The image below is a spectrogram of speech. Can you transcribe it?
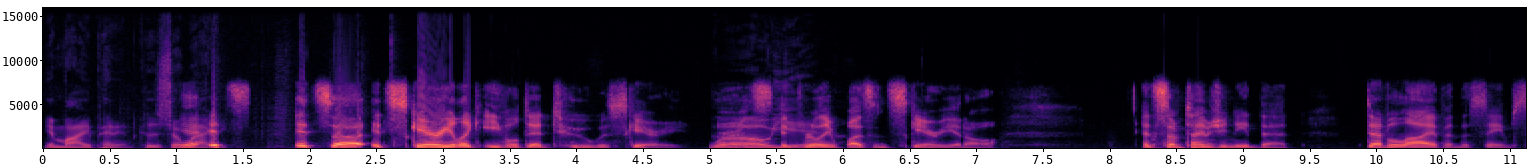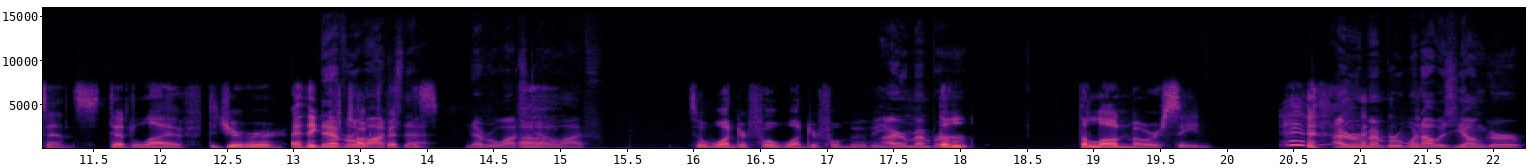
in my opinion because it's so yeah, wacky. it's it's uh it's scary like Evil Dead 2 was scary. Whereas Oh, it really wasn't scary at all. And sometimes you need that. Dead Alive in the same sense. Dead Alive. Did you ever I think Never we've talked watched about that. this. Never watched Dead Oh. Alive. It's a wonderful, wonderful movie. I remember. the the lawnmower scene. I remember when I was younger,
